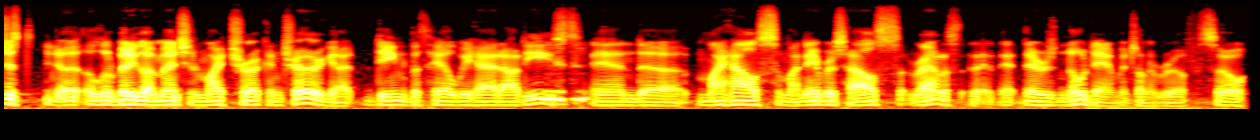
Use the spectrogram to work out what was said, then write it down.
just you know, a little bit ago, I mentioned my truck and trailer got dinged with hail we had out east, mm-hmm. and uh, my house and my neighbor's house around us, th- th- there's no damage on the roof. So,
